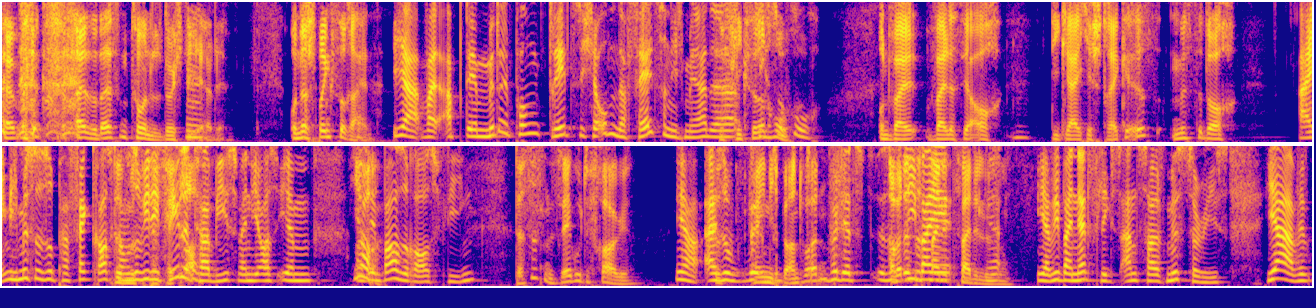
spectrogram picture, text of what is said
ähm, also, da ist ein Tunnel durch die Erde. Und da springst du rein. Ja, weil ab dem Mittelpunkt dreht sich ja um, da fällst du nicht mehr, da, Da fliegst du dann hoch. Und weil, weil das ja auch die gleiche Strecke ist, müsste doch. Eigentlich müsste so perfekt rauskommen, so wie die perfekt raus. Teletubbies, wenn die aus ihrem, Ja. aus ihrem Bau so rausfliegen. Das ist eine sehr gute Frage. Ja, also Das kann ich nicht beantworten. Wird jetzt, das Aber das ist bei, meine zweite Lösung. Ja, ja, wie bei Netflix Unsolved Mysteries. Ja, wir,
